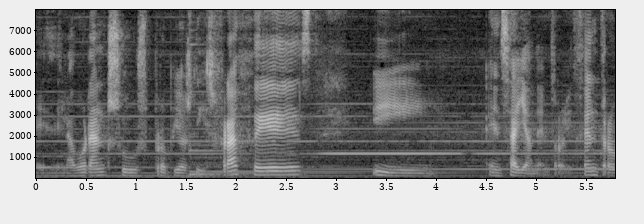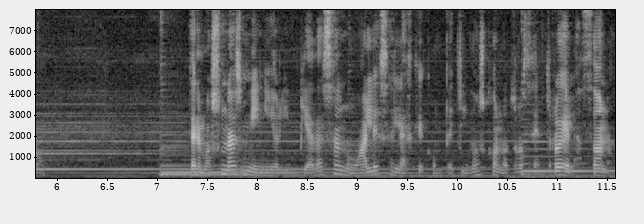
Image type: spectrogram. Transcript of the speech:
Eh, elaboran sus propios disfraces y ensayan dentro del centro. Tenemos unas mini olimpiadas anuales en las que competimos con otro centro de la zona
